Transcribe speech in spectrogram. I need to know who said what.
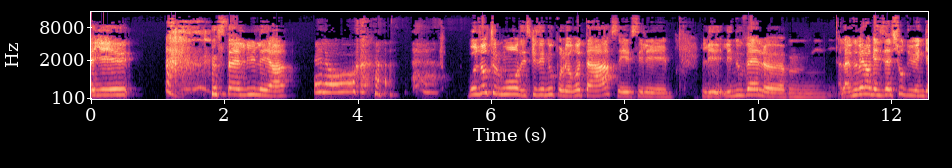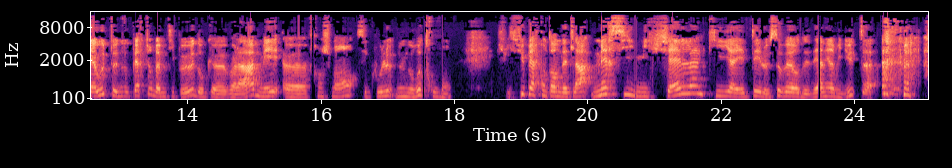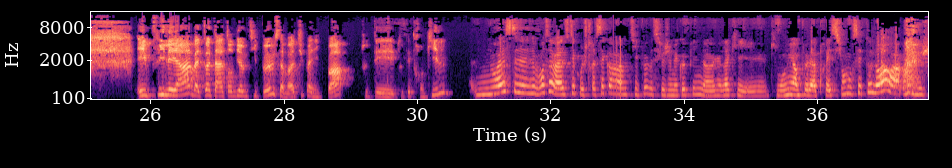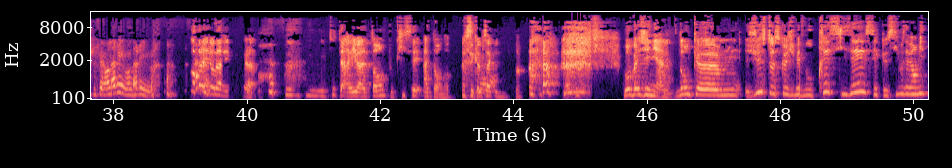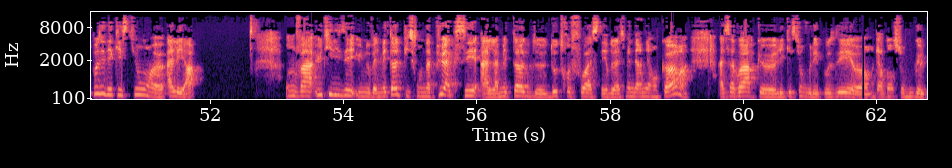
Speaker 1: Ça y est. Salut Léa.
Speaker 2: Hello.
Speaker 1: Bonjour tout le monde. Excusez-nous pour le retard. C'est les, les, les nouvelles euh, la nouvelle organisation du Hangout nous perturbe un petit peu. Donc euh, voilà. Mais euh, franchement, c'est cool. Nous nous retrouvons. Je suis super contente d'être là. Merci Michel qui a été le sauveur de dernière minute. Et puis Léa, bah toi t'as attendu un petit peu. Ça va, tu paniques pas. Tout est tout est tranquille.
Speaker 2: Ouais, c'est bon, ça va. C'était cool. Je stressais quand même un petit peu parce que j'ai mes copines euh, là qui, qui m'ont mis un peu la pression. C'est tout noir. Je fais, on arrive, on arrive.
Speaker 1: On arrive, on arrive. Voilà. Tout arrive à temps pour qui sait attendre. C'est comme ça qu'on dit. Bon bah génial. Donc euh, juste ce que je vais vous préciser, c'est que si vous avez envie de poser des questions euh, à Léa, on va utiliser une nouvelle méthode puisqu'on n'a plus accès à la méthode d'autrefois, c'est-à-dire de la semaine dernière encore, à savoir que les questions vous les posez euh, en regardant sur Google+.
